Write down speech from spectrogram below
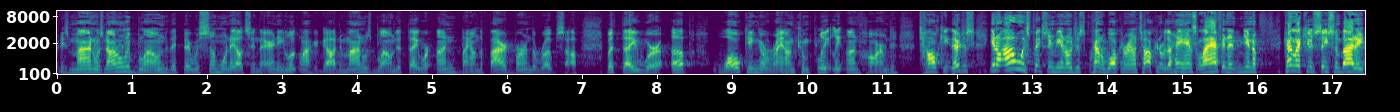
But his mind was not only blown that there was someone else in there and he looked like a god, his mind was blown that they were unbound. The fire had burned the ropes off, but they were up walking around completely unharmed, talking. They're just, you know, I always picture them, you know, just kind of walking around, talking with their hands, laughing, and, you know, kind of like you'd see somebody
